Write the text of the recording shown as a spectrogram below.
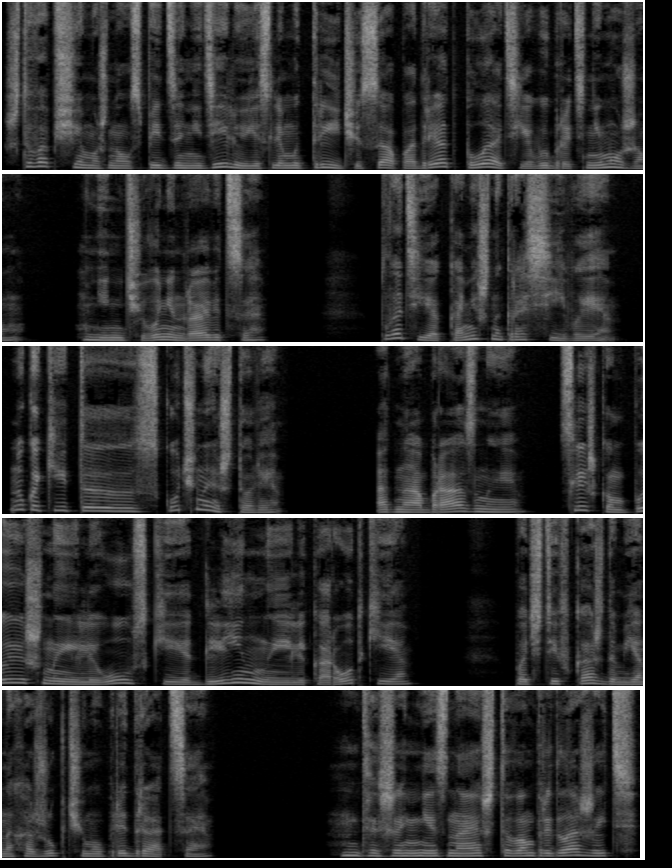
Что вообще можно успеть за неделю, если мы три часа подряд платье выбрать не можем? Мне ничего не нравится. Платья, конечно, красивые, но какие-то скучные, что ли. Однообразные, слишком пышные или узкие, длинные или короткие. Почти в каждом я нахожу к чему придраться. «Даже не знаю, что вам предложить»,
